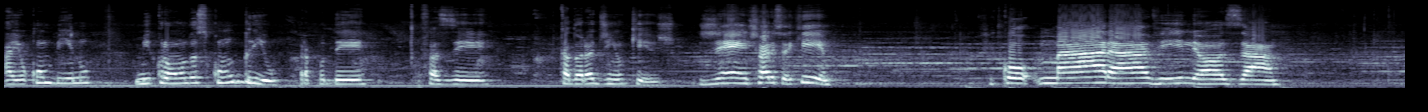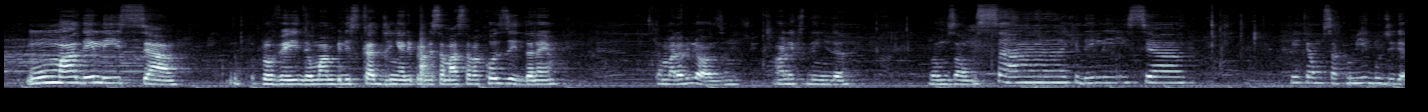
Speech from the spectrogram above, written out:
Aí eu combino micro-ondas com grill, para poder fazer ficar douradinho o queijo. Gente, olha isso aqui. Ficou maravilhosa. Uma delícia. Provei, deu uma beliscadinha ali pra ver se a massa tava cozida, né? Tá maravilhosa. Olha que linda. Vamos almoçar, que delícia. Quem quer almoçar comigo, diga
